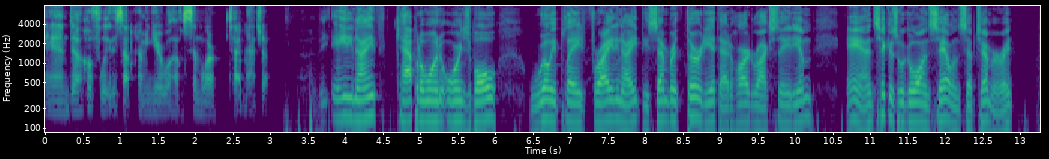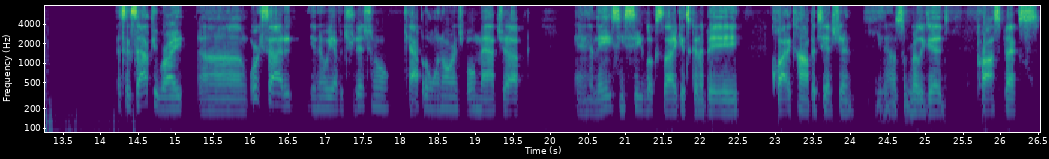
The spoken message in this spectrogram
And uh, hopefully this upcoming year we'll have a similar type matchup. The 89th Capital One Orange Bowl will be played Friday night, December 30th at Hard Rock Stadium, and tickets will go on sale in September, right? That's exactly right. Uh, we're excited. You know, we have a traditional Capital One Orange Bowl matchup, and the ACC looks like it's going to be quite a competition. You know, some really good prospects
